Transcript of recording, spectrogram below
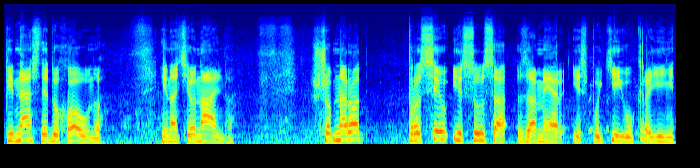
піднести духовно і національно, щоб народ просив Ісуса за мир і спокій в Україні,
